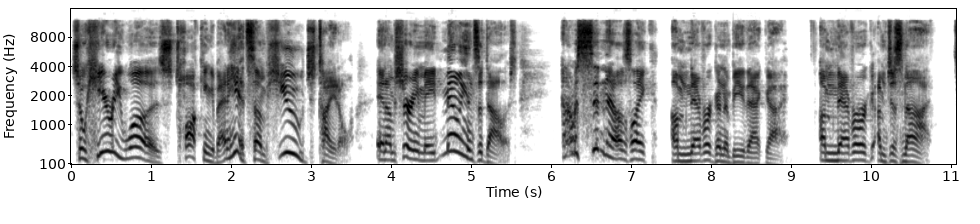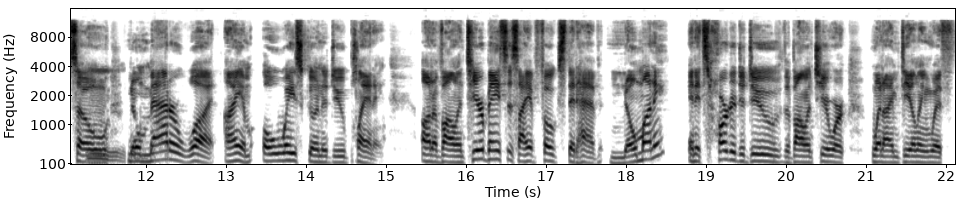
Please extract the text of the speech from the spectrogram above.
So here he was talking about, it. he had some huge title, and I'm sure he made millions of dollars. And I was sitting there, I was like, I'm never going to be that guy. I'm never, I'm just not. So mm. no matter what, I am always going to do planning. On a volunteer basis, I have folks that have no money, and it's harder to do the volunteer work when I'm dealing with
